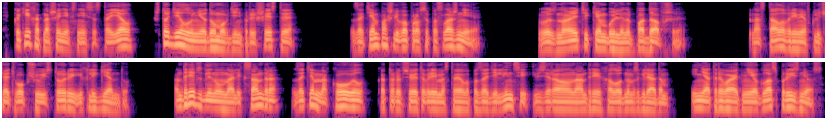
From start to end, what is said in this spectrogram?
в каких отношениях с ней состоял, что делал у нее дома в день происшествия. Затем пошли вопросы посложнее. «Вы знаете, кем были нападавшие?» Настало время включать в общую историю их легенду. Андрей взглянул на Александра, затем на Коуэлл, которая все это время стояла позади Линси и взирала на Андрея холодным взглядом, и, не отрывая от нее глаз, произнес.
